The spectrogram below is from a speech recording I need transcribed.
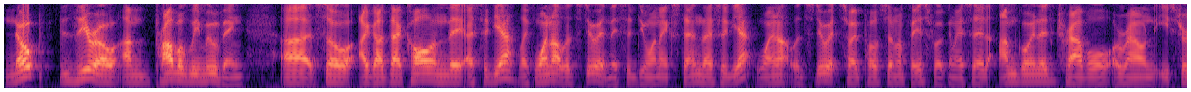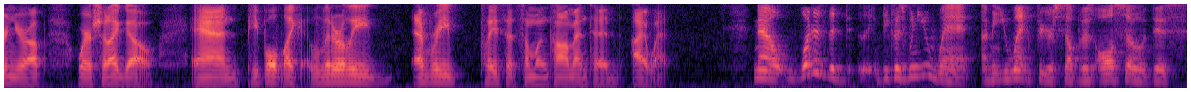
Nope, zero. I'm probably moving. Uh, so I got that call and they, I said, yeah, like, why not? Let's do it. And they said, do you want to extend? And I said, yeah, why not? Let's do it. So I posted on Facebook and I said, I'm going to travel around Eastern Europe. Where should I go? and people like literally every place that someone commented, I went. Now, what is the because when you went, I mean, you went for yourself. There's also this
